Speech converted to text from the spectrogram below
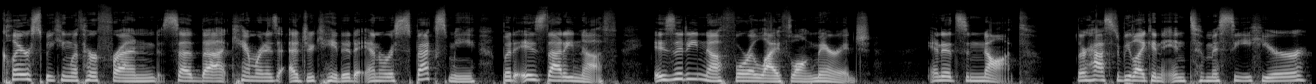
Claire, speaking with her friend, said that Cameron is educated and respects me, but is that enough? Is it enough for a lifelong marriage? And it's not. There has to be like an intimacy here.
